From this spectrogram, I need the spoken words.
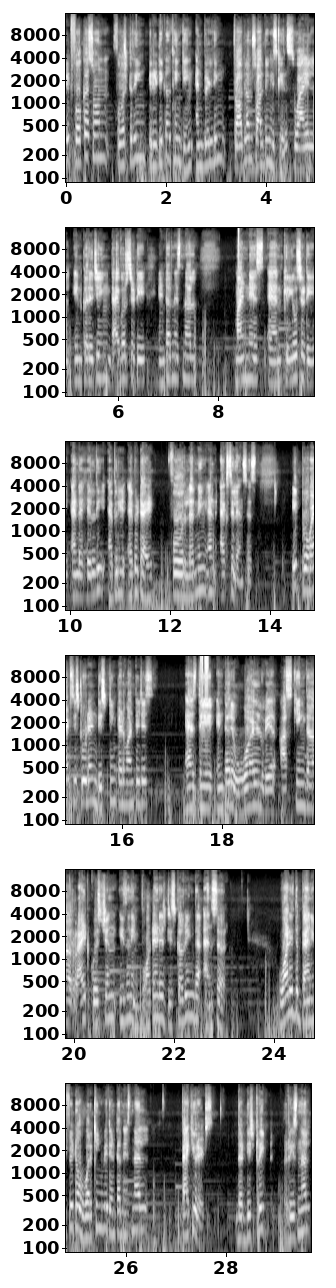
it focuses on fostering critical thinking and building problem solving skills while encouraging diversity, international mindedness, and curiosity and a healthy appetite for learning and excellences. It provides students distinct advantages as they enter a world where asking the right question is as important as discovering the answer. What is the benefit of working with international baccalaureates? The district regional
